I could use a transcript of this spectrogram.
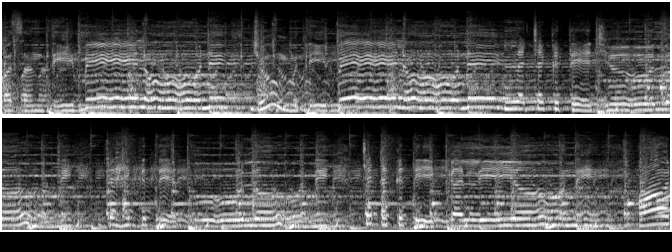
बसंती मेलों ने, झूमती बेलों ने, लचकते झूलों ने, दहकते फूलों ने, चटकती कलियों ने, और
